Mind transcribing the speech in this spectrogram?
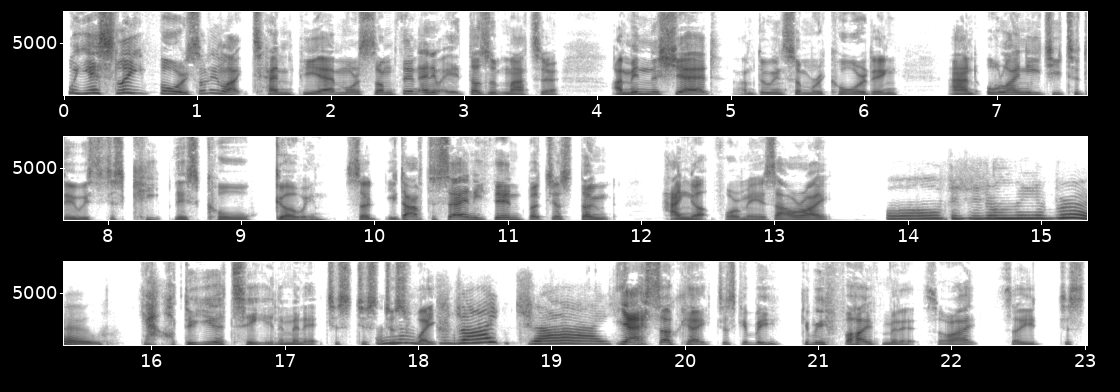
What you asleep for? It's only like 10 p.m. or something. Anyway, it doesn't matter. I'm in the shed. I'm doing some recording, and all I need you to do is just keep this call going. So you don't have to say anything, but just don't hang up for me. Is that all right? Oh, did you do me a brew? Yeah, I'll do you a tea in a minute. Just, just, just wait. Dry, dry. Yes, okay. Just give me, give me five minutes. All right. So you just,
